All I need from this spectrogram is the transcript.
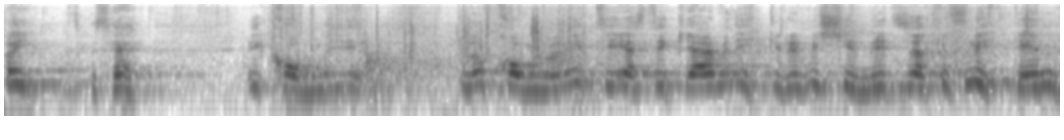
Oi, skal vi se. Vi kommer Nå kommer vi tre stykker her, men ikke bli bekymret. Vi skal ikke flytte inn.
